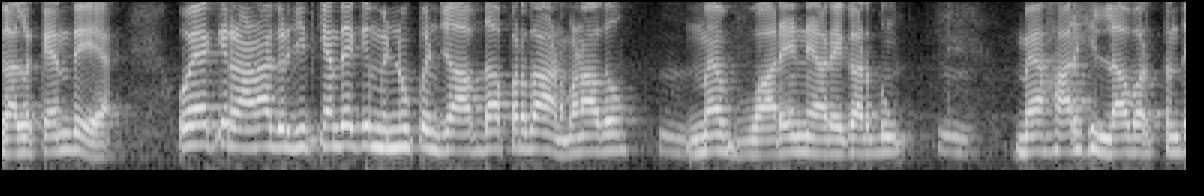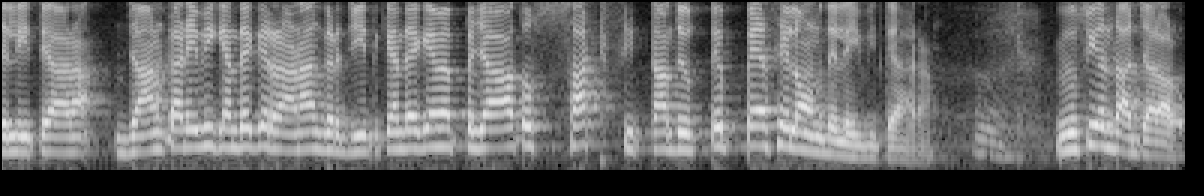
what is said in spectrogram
ਗੱਲ ਕਹਿੰਦੇ ਆ ਉਹ ਹੈ ਕਿ ਰਾਣਾ ਗੁਰਜੀਤ ਕਹਿੰਦੇ ਕਿ ਮੈਨੂੰ ਪੰਜਾਬ ਦਾ ਪ੍ਰਧਾਨ ਬਣਾ ਦਿਓ। ਮੈਂ ਵਾਰੇ ਨਿਆਰੇ ਕਰ ਦੂੰ। ਮੈਂ ਹਰ ਹਿੱਲਾ ਵਰਤਨ ਦੇ ਲਈ ਤਿਆਰ ਹਾਂ। ਜਾਣਕਾਰੀ ਵੀ ਕਹਿੰਦੇ ਕਿ ਰਾਣਾ ਗੁਰਜੀਤ ਕਹਿੰਦੇ ਕਿ ਮੈਂ 50 ਤੋਂ 60 ਸੀਟਾਂ ਦੇ ਉੱਤੇ ਪੈਸੇ ਲਾਉਣ ਦੇ ਲਈ ਵੀ ਤਿਆਰ ਹਾਂ। ਵੀ ਤੁਸੀਂ ਅੰਦਾਜ਼ਾ ਲਾ ਲਓ।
